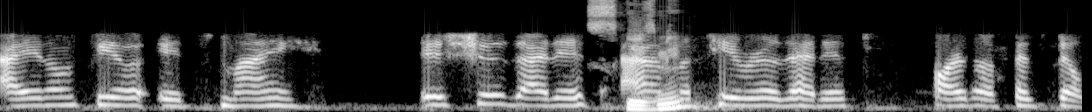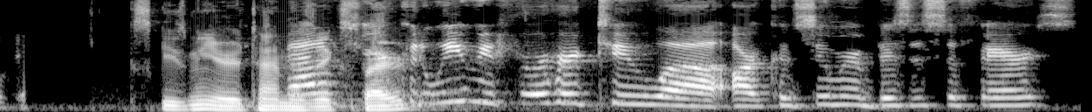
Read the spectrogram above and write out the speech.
I don't feel it's my issue that is Excuse a me? material that is part of his building. Excuse me, your time has Madam Chair, expired. could we refer her to uh, our Consumer and Business Affairs?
